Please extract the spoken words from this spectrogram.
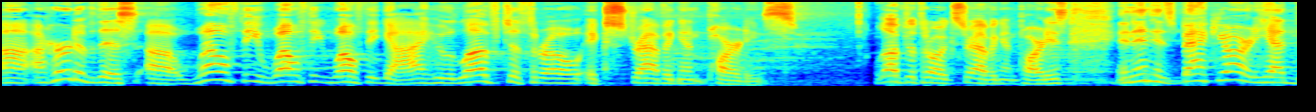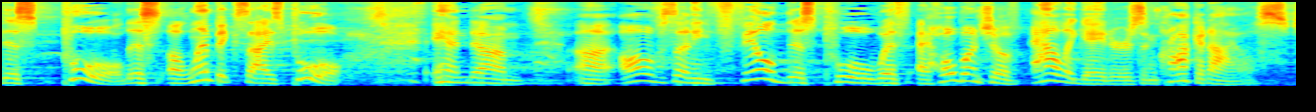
Uh, I heard of this uh, wealthy, wealthy, wealthy guy who loved to throw extravagant parties loved to throw extravagant parties. And in his backyard, he had this pool, this Olympic sized pool. And um, uh, all of a sudden, he filled this pool with a whole bunch of alligators and crocodiles.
